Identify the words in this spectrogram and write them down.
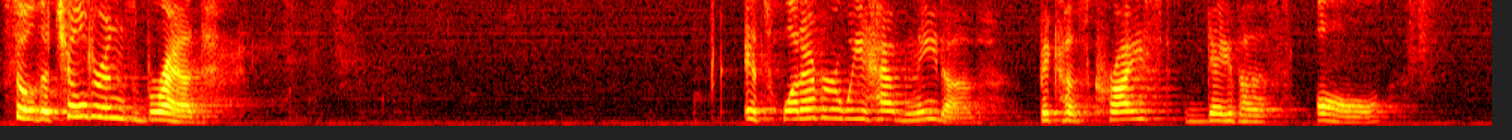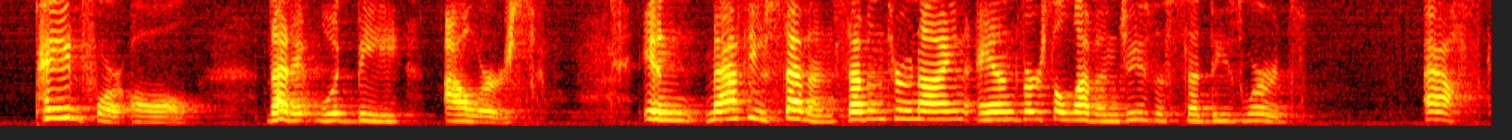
So, the children's bread. It's whatever we have need of because Christ gave us all, paid for all, that it would be ours. In Matthew 7 7 through 9 and verse 11, Jesus said these words Ask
